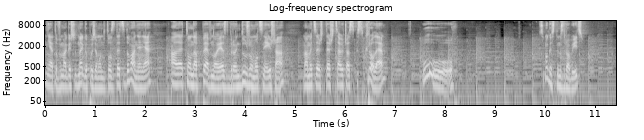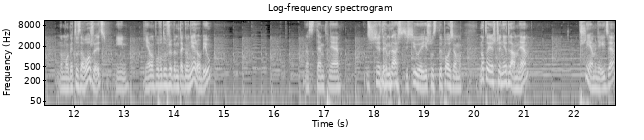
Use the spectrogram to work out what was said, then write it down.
Nie, to wymaga siódmego poziomu, no to zdecydowanie nie. Ale to na pewno jest broń dużo mocniejsza. Mamy też, też cały czas scrolle. Uuu. Co mogę z tym zrobić? No mogę tu założyć i nie ma powodu, żebym tego nie robił. Następnie 17 siły i szósty poziom. No to jeszcze nie dla mnie. Przyjemnie idzie.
